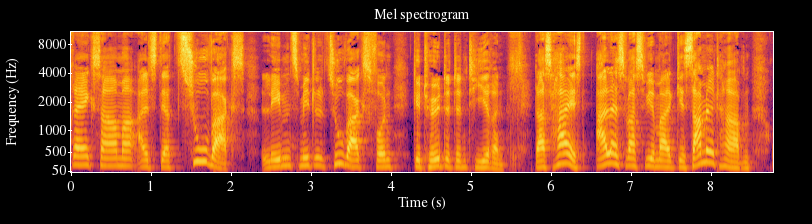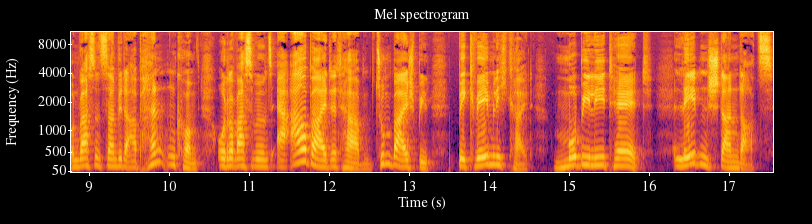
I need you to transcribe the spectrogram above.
einprägsamer als der Zuwachs, Lebensmittelzuwachs von getöteten Tieren. Das heißt, alles, was wir mal gesammelt haben und was uns dann wieder abhanden kommt oder was wir uns erarbeitet haben, zum Beispiel Bequemlichkeit, Mobilität, Lebensstandards,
